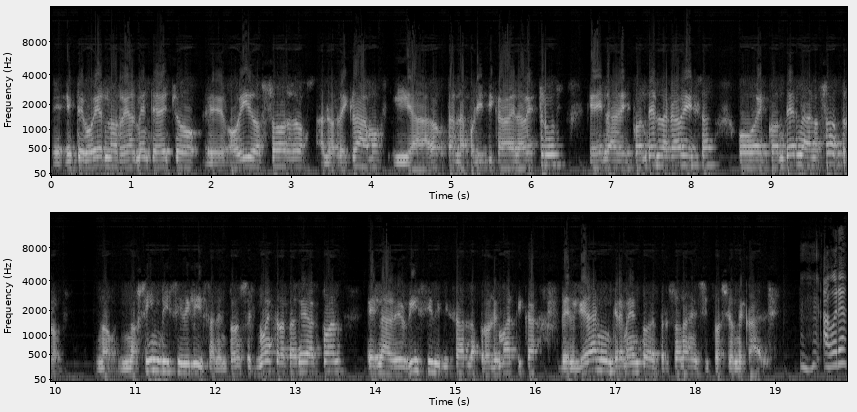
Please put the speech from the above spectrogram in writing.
Eh, este gobierno realmente ha hecho eh, oídos sordos a los reclamos y adoptan la política del avestruz, que es la de esconder la cabeza o esconderla a nosotros. No, nos invisibilizan. Entonces, nuestra tarea actual es la de visibilizar la problemática del gran incremento de personas en situación de calle. Ahora,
